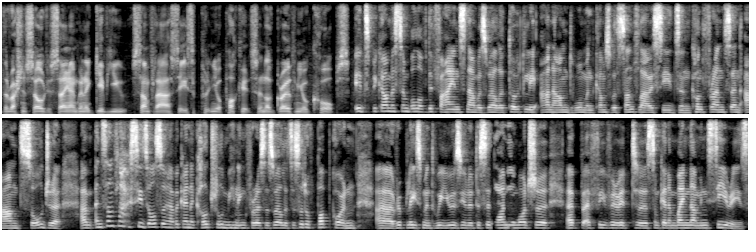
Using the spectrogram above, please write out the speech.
the Russian soldiers saying, I'm going to give you sunflower seeds to put in your pockets and they'll grow from your corpse. It's become a symbol of defiance now as well. A totally unarmed woman comes with sunflower seeds and confronts an armed soldier. Um, and sunflower seeds also have a kind of cultural meaning for us as well. It's a sort of popcorn uh, replacement we use, you know, to sit down and watch a, a, a favorite, uh, some kind of mind-numbing series.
